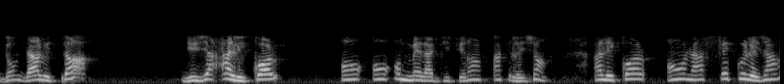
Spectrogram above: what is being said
Donc, dans le temps, déjà à l'école, on, on- on met la différence entre les gens. À l'école, on a fait que les gens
